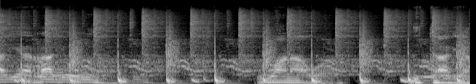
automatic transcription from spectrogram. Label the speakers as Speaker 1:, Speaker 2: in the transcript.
Speaker 1: Italia Radio 1. One Hour. Italian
